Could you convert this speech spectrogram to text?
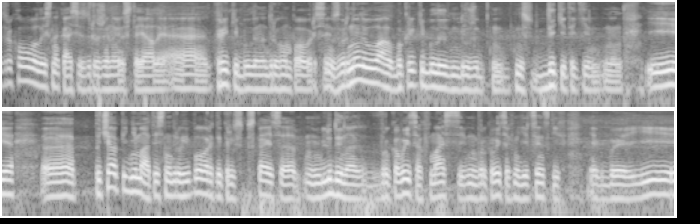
Розраховувались на касі з дружиною, стояли, е, крики були на другому поверсі. Ну, Звернули увагу, бо крики були дуже дикі такі. І е, почав підніматись на другий поверх, де крик спускається людина в рукавицях, в масці, ну, в рукавицях медицинських, якби, і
